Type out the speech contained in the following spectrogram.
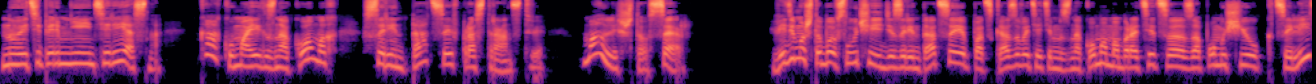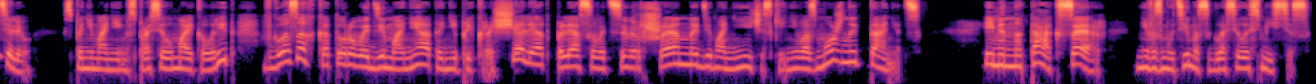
Ну и теперь мне интересно, как у моих знакомых с ориентацией в пространстве. Мало ли что, сэр. Видимо, чтобы в случае дезориентации подсказывать этим знакомым обратиться за помощью к целителю, с пониманием спросил Майкл Рид, в глазах которого демонята не прекращали отплясывать совершенно демонический, невозможный танец. «Именно так, сэр», Невозмутимо согласилась миссис.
